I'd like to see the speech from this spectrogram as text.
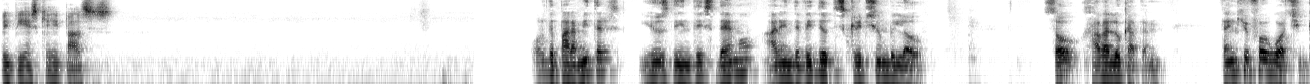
BPSK pulses. All the parameters used in this demo are in the video description below. So have a look at them. Thank you for watching.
